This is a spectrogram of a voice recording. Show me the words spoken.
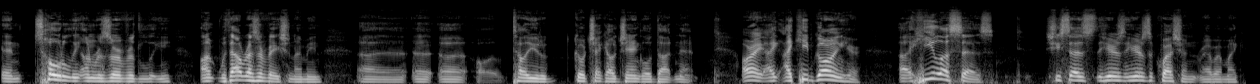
and totally unreservedly, un, without reservation, I mean, uh, uh, uh, tell you to go check out Janglo.net. All right, I, I keep going here. Uh, Hila says, she says, here's, here's a question, Rabbi Mike.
